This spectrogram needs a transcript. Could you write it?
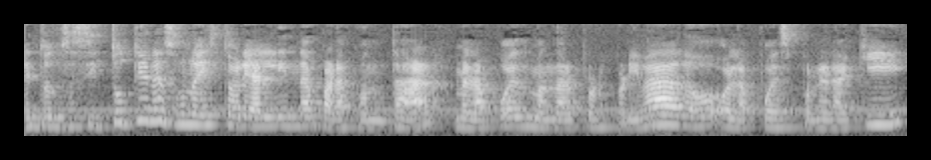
Entonces, si tú tienes una historia linda para contar, me la puedes mandar por privado o la puedes poner aquí.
